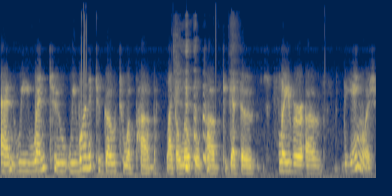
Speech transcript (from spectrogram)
and we went to, we wanted to go to a pub, like a local pub, to get the flavor of the English.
